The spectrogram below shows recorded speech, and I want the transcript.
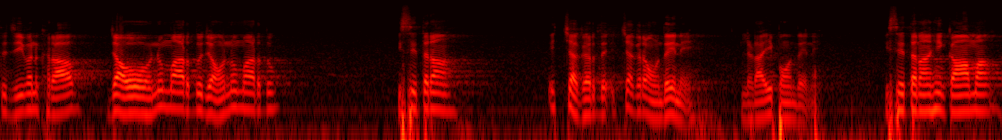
ਤੇ ਜੀਵਨ ਖਰਾਬ। ਜਾਂ ਉਹ ਉਹਨੂੰ ਮਾਰ ਦੂ, ਜਾਂ ਉਹਨੂੰ ਮਾਰ ਦੂ। ਇਸੇ ਤਰ੍ਹਾਂ ਇਹ ਝਗੜਦੇ ਝਗੜਾਉਂਦੇ ਨੇ, ਲੜਾਈ ਪਾਉਂਦੇ ਨੇ। ਇਸੇ ਤਰ੍ਹਾਂ ਹੀ ਕਾਮ ਆ।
